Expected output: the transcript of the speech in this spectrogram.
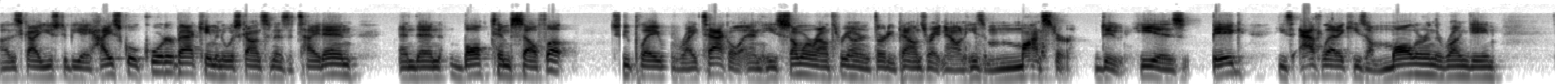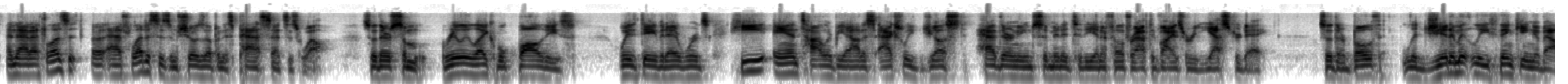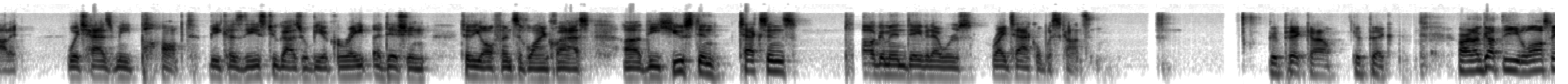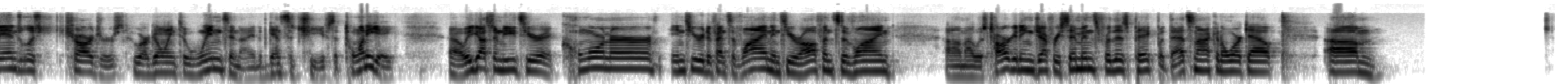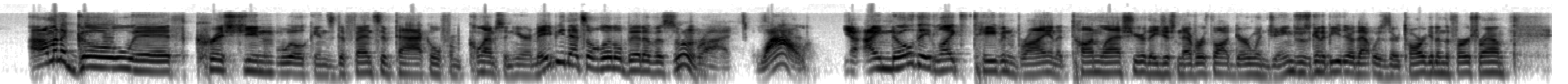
Uh, this guy used to be a high school quarterback, came into Wisconsin as a tight end, and then bulked himself up to play right tackle. And he's somewhere around 330 pounds right now, and he's a monster, dude. He is big, he's athletic, he's a mauler in the run game and that uh, athleticism shows up in his pass sets as well. So there's some really likable qualities with David Edwards. He and Tyler Biadasz actually just had their names submitted to the NFL Draft Advisory yesterday. So they're both legitimately thinking about it, which has me pumped because these two guys will be a great addition to the offensive line class. Uh, the Houston Texans, plug them in, David Edwards, right tackle, Wisconsin. Good pick, Kyle. Good pick. All right, I've got the Los Angeles Chargers who are going to win tonight against the Chiefs at 28. Uh, we got some needs here at corner, interior defensive line, interior offensive line. Um, I was targeting Jeffrey Simmons for this pick, but that's not going to work out. Um, I'm going to go with Christian Wilkins, defensive tackle from Clemson here. And maybe that's a little bit of a hmm. surprise. Mm. Wow. Yeah, I know they liked Taven Bryan a ton last year. They just never thought Derwin James was going to be there. That was their target in the first round.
